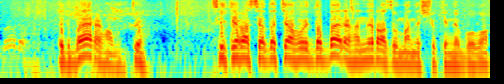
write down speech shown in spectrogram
берегом. Під берегом. Тю. Скільки раз я дотягую до берега, ні разу в мене щуки не було.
